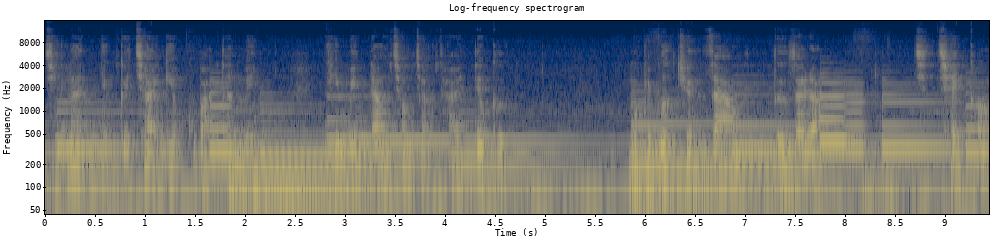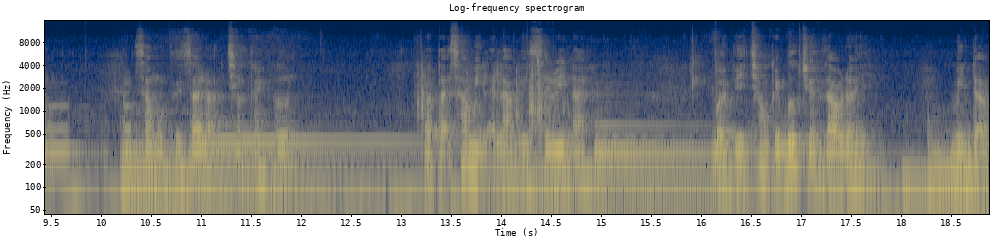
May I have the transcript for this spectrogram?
chính là những cái trải nghiệm của bản thân mình khi mình đang trong trạng thái tiêu cực. Một cái bước chuyển giao từ giai đoạn trẻ con sang một cái giai đoạn trưởng thành hơn và tại sao mình lại làm về series này? Bởi vì trong cái bước chuyển giao đấy, mình đã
